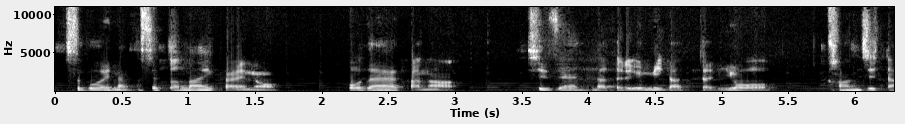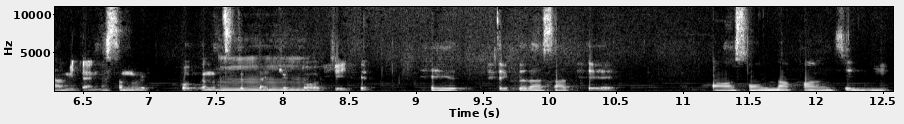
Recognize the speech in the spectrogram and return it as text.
すごいなんか瀬戸内海の穏やかな自然だったり、海だったりを感じたみたいな、その僕の作った曲を聴いて。って言ってくださって、ああ、そんな感じに、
